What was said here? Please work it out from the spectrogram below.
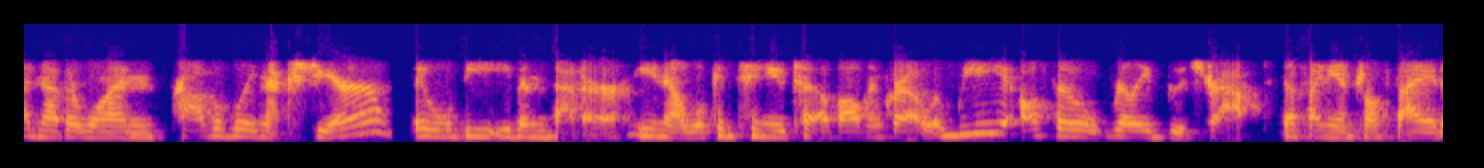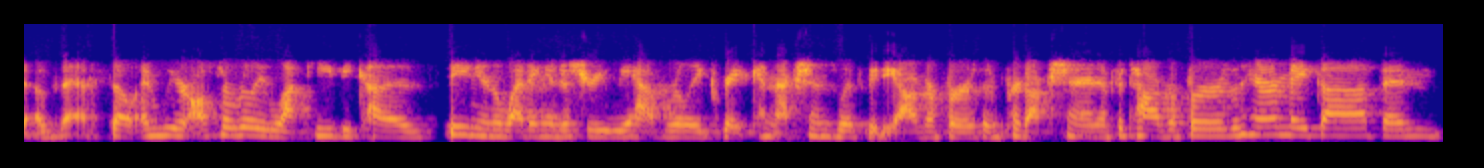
another one probably next year, it will be even better. You know, we'll continue to evolve and grow. And we also really bootstrapped the financial side of this. So, and we are also really lucky because being in the wedding industry, we have really great connections with videographers and production and photographers and hair and makeup and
